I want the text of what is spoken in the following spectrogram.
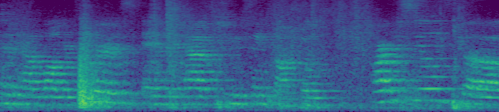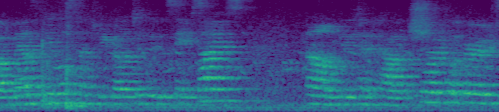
tend to have longer flippers and they have two distinct nostrils. Harbor seals, the males and females tend to be relatively the same size. Um, they tend to have short flippers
